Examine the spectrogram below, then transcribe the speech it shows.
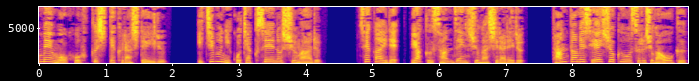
面を匍匐して暮らしている。一部に固着性の種がある。世界で約3000種が知られる。単ため生殖をする種が多く、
